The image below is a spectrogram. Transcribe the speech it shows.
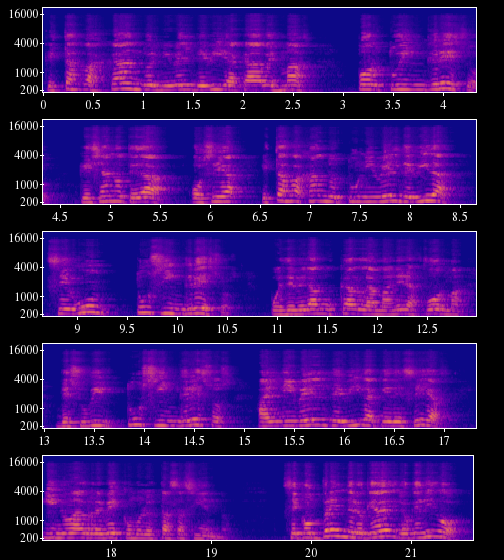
que estás bajando el nivel de vida cada vez más por tu ingreso que ya no te da. O sea, estás bajando tu nivel de vida según tus ingresos pues deberás buscar la manera, forma de subir tus ingresos al nivel de vida que deseas y no al revés como lo estás haciendo. ¿Se comprende lo que, hay, lo que digo?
